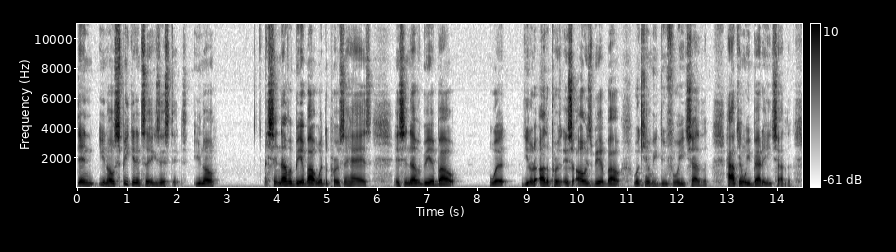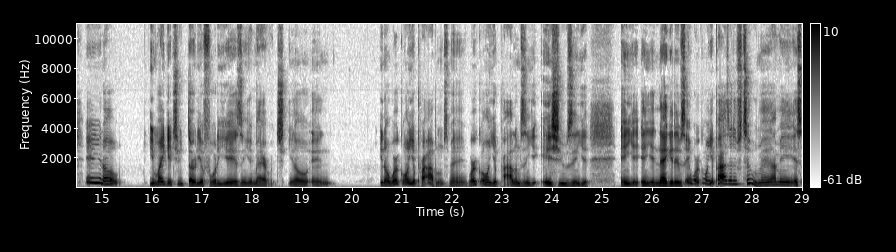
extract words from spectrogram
then you know speak it into existence you know? It should never be about what the person has. It should never be about what you know the other person it should always be about what can we do for each other? How can we better each other? And you know you might get you 30 or 40 years in your marriage you know and you know, work on your problems, man. Work on your problems and your issues and your and your and your negatives, and work on your positives too, man. I mean, it's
